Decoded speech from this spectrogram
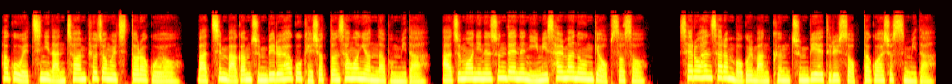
하고 외친이 난처한 표정을 짓더라고요. 마침 마감 준비를 하고 계셨던 상황이었나 봅니다. 아주머니는 순대는 이미 삶아놓은 게 없어서 새로 한 사람 먹을 만큼 준비해 드릴 수 없다고 하셨습니다.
